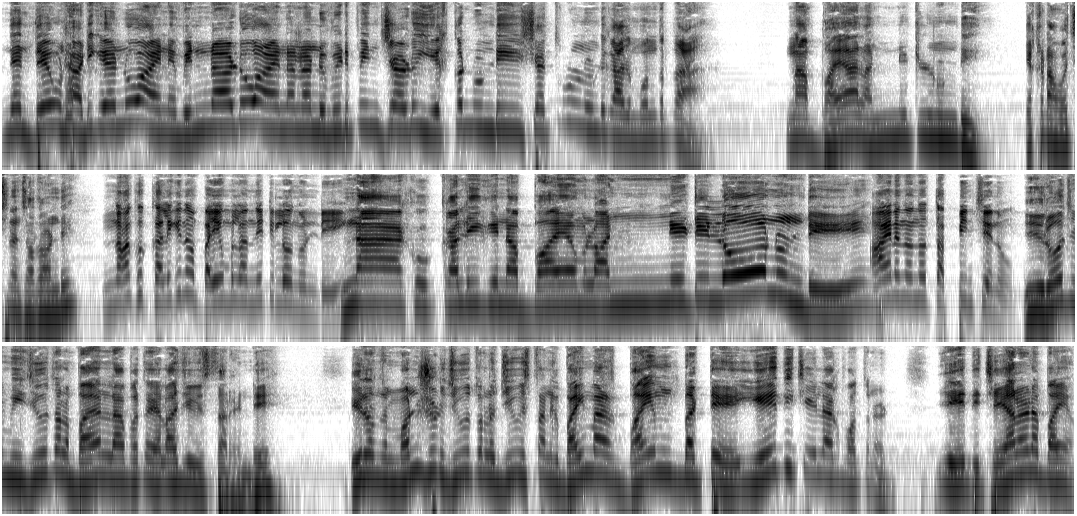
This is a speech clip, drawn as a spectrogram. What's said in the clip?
నేను దేవుని అడిగాను ఆయన విన్నాడు ఆయన నన్ను విడిపించాడు ఎక్కడి నుండి? శత్రువుల నుండి కాదు ముందట నా భయాలన్నిటి నుండి. ఎక్కడ వచ్చిన చదవండి. నాకు కలిగిన భయములన్నిటిలో నుండి నాకు కలిగిన భయములు అన్నిటిలో నుండి ఆయన నన్ను తప్పించెను. ఈ రోజు మీ జీవితంలో భయం లేకపోతే ఎలా జీవిస్తారండి? ఈరోజు మనుషుడు జీవితంలో జీవిస్తానికి భయం భయం బట్టే ఏది చేయలేకపోతున్నాడు. ఏది చేయాలనే భయం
